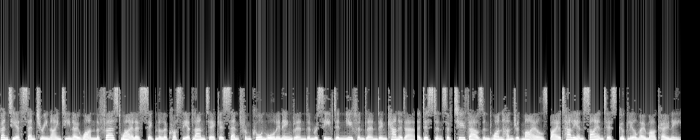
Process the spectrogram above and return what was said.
20th century 1901 The first wireless signal across the Atlantic is sent from Cornwall in England and received in Newfoundland in Canada a distance of 2,100 miles by Italian scientist Guglielmo Marconi.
